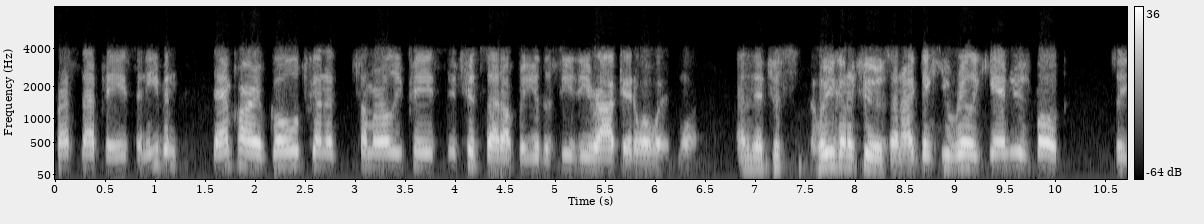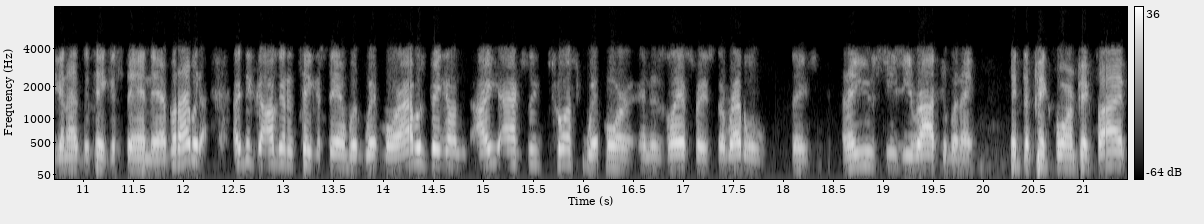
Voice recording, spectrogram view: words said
press that pace. And even the Empire of Gold's going to some early pace. It should set up for either CZ Rocket or Whitmore. And then just who are you going to choose? And I think you really can use both. So you're going to have to take a stand there. But I would, I think I'm going to take a stand with Whitmore. I was big on, I actually trust Whitmore in his last race, the Rebel race. And I used CZ Rocket when I hit the pick four and pick five.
